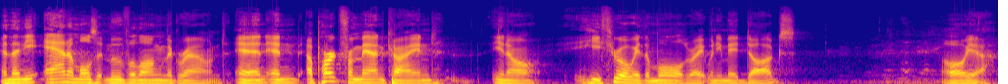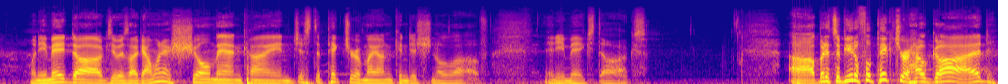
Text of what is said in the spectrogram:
And then the animals that move along the ground. And, and apart from mankind, you know, he threw away the mold, right, when he made dogs? Oh, yeah. When he made dogs, it was like, I want to show mankind just a picture of my unconditional love. And he makes dogs. Uh, but it's a beautiful picture how God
